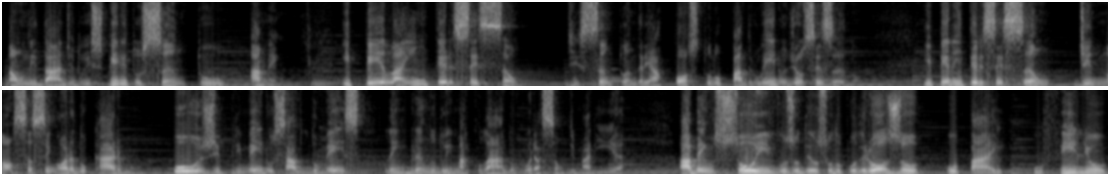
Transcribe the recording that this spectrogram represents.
na unidade do Espírito Santo. Amém. E pela intercessão de Santo André Apóstolo, padroeiro diocesano, e pela intercessão de Nossa Senhora do Carmo, hoje, primeiro sábado do mês, lembrando do Imaculado Coração de Maria. Abençoe-vos o Deus Todo-Poderoso, o Pai, o Filho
